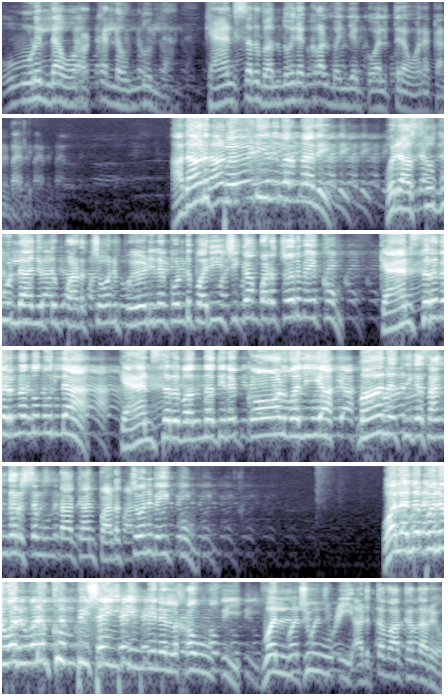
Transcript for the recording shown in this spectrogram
ഊണില്ല ഉറക്കല്ല ഒന്നുമില്ല. ക്യാൻസർ ബന്ധുവിനേക്കാൾ വലിയ കോലത്തിലെ ഓനെ കണ്ടാൽ. അതാണ് പേടി എന്ന് പറഞ്ഞാൽ. ഒരു അസുഖമില്ലാഞ്ഞിട്ട് പടച്ചോന് പേടിനെ കൊണ്ട് പരീക്ഷിക്കാൻ പടച്ചോന് വയ്ക്കും. ക്യാൻസർ വരണമെന്നൊന്നുമില്ല. ക്യാൻസർ വന്നതിനേക്കാൾ വലിയ മാനസിക സംഘർഷം ഉണ്ടാക്കാൻ പടച്ചോന് വെക്കും അടുത്ത വാക്ക് എന്താ അറിയോ?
